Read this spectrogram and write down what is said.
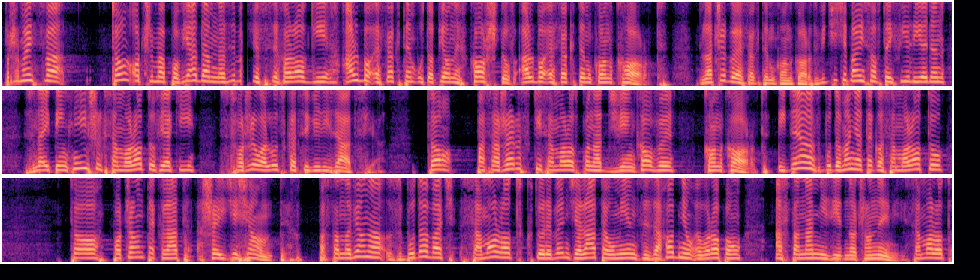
Proszę Państwa, to, o czym opowiadam, nazywa się w psychologii albo efektem utopionych kosztów, albo efektem Concorde. Dlaczego efektem Concorde? Widzicie Państwo w tej chwili jeden z najpiękniejszych samolotów, jaki stworzyła ludzka cywilizacja. To pasażerski samolot ponaddźwiękowy Concorde. Idea zbudowania tego samolotu to początek lat 60. Postanowiono zbudować samolot, który będzie latał między zachodnią Europą a Stanami Zjednoczonymi. Samolot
